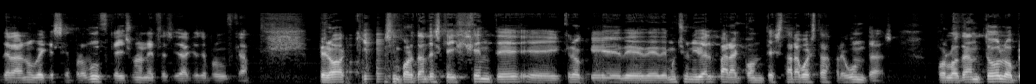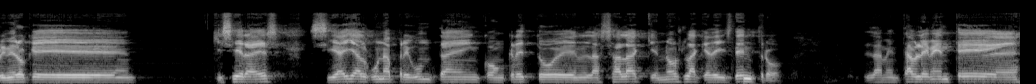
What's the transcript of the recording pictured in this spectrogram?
la nube que se produzca y es una necesidad que se produzca. Pero aquí lo importante es que hay gente, eh, creo que de mucho nivel, para contestar a vuestras preguntas. Por lo tanto, lo primero que quisiera es si hay alguna pregunta en concreto en la sala que no os la quedéis dentro. Lamentablemente,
